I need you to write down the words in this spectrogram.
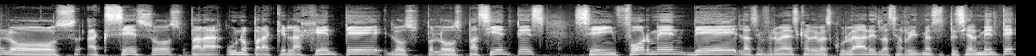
los accesos para, uno, para que la gente los, los pacientes se informen de las enfermedades cardiovasculares, las arritmias especialmente,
